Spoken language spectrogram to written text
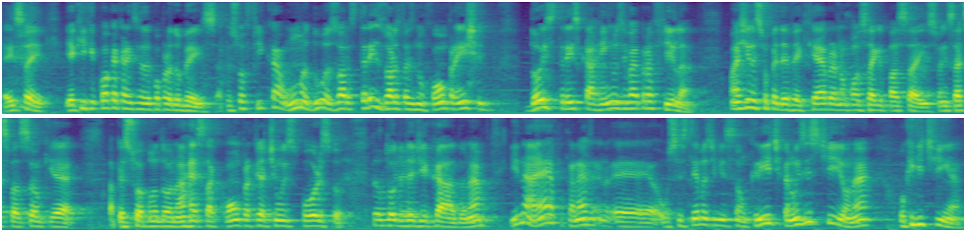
É isso aí. E aqui, qual é a característica da compra do mês? A pessoa fica uma, duas horas, três horas fazendo compra, enche dois, três carrinhos e vai para a fila. Imagina se o PDV quebra não consegue passar isso. A insatisfação que é a pessoa abandonar essa compra que já tinha um esforço Tão todo bem. dedicado, né? E na época, né, é, os sistemas de missão crítica não existiam, né? O que, que tinha?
